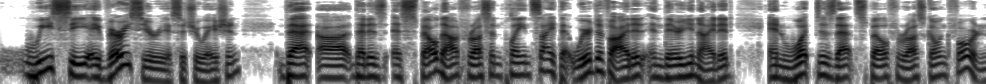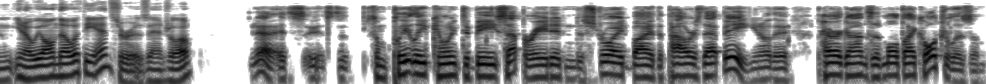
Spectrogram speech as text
we see a very serious situation that uh, that is, is spelled out for us in plain sight that we're divided and they're united. And what does that spell for us going forward? And you know, we all know what the answer is, Angelo. Yeah, it's it's completely going to be separated and destroyed by the powers that be. You know, the paragons of multiculturalism.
